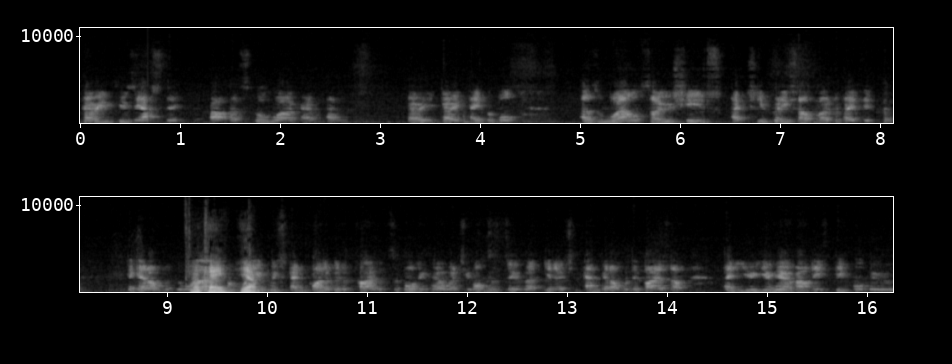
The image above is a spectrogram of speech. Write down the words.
very enthusiastic about her schoolwork and, and very very capable as well. So she's actually pretty self motivated to get on with the work. Okay, And yeah. We, we spend quite a bit of time supporting her when she wants us to, but you know she can get on with it by herself. And you, you hear about these people who,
